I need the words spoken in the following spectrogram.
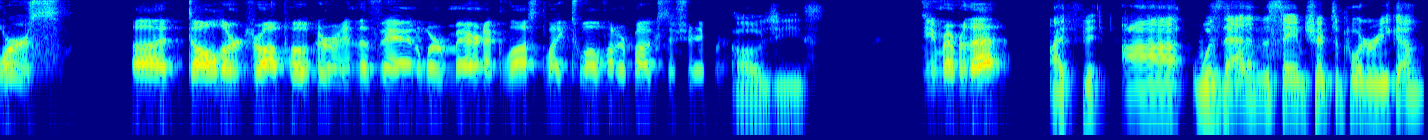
worse, uh, dollar draw poker in the van where Marinick lost like 1200 bucks to Shaper. Oh, geez. Do you remember that? I think uh was that in the same trip to Puerto Rico?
